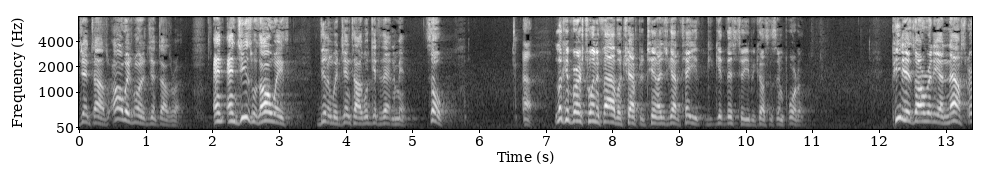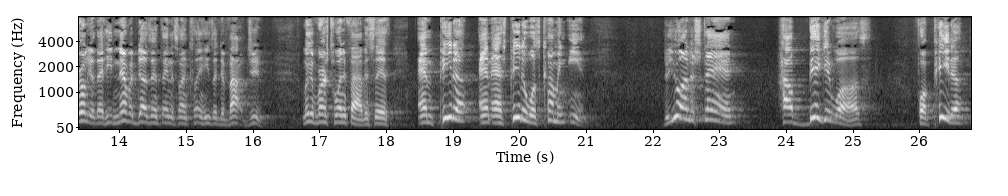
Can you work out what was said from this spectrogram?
Gentiles, always wanted Gentiles around. And, and Jesus was always dealing with Gentiles. We'll get to that in a minute. So, uh, look at verse 25 of chapter 10. I just got to tell you, get this to you because it's important. Peter has already announced earlier that he never does anything that's unclean. He's a devout Jew. Look at verse 25. It says, And Peter, and as Peter was coming in, do you understand how big it was for Peter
